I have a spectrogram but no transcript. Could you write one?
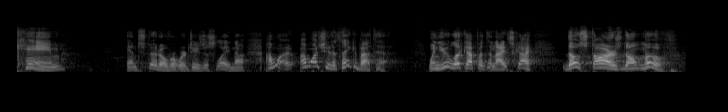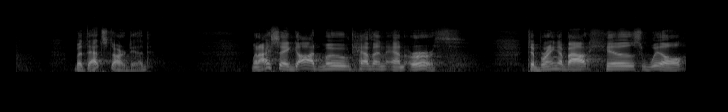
came and stood over where Jesus lay. Now, I, wa- I want you to think about that. When you look up at the night sky, those stars don't move, but that star did. When I say God moved heaven and earth to bring about His will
